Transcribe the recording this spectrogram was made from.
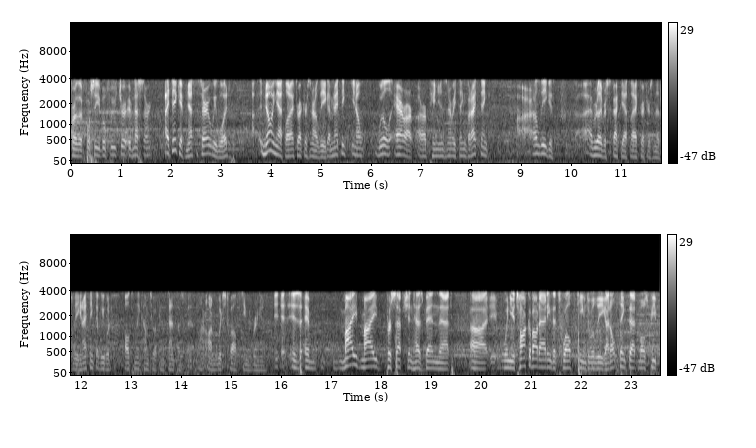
for the foreseeable future if necessary? I think if necessary, we would knowing the athletic directors in our league, I mean, I think you know we'll air our, our opinions and everything, but I think our league is. I really respect the athletic directors in this league, and I think that we would ultimately come to a consensus on, on which 12th team to bring in. Is um, my my perception has been that uh, when you talk about adding the 12th team to a league, I don't think that most people,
